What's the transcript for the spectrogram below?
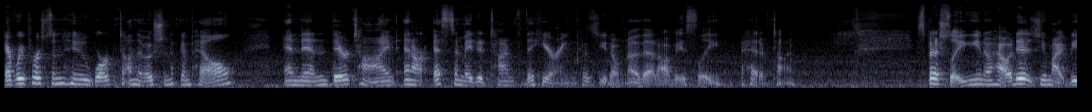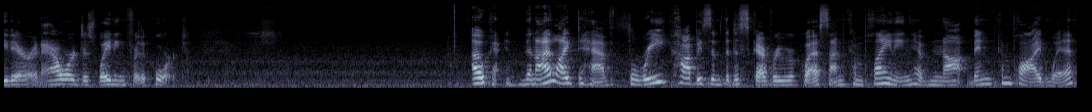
every person who worked on the motion to compel and then their time and our estimated time for the hearing because you don't know that obviously ahead of time. Especially, you know how it is, you might be there an hour just waiting for the court. Okay, then I like to have three copies of the discovery requests I'm complaining have not been complied with,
